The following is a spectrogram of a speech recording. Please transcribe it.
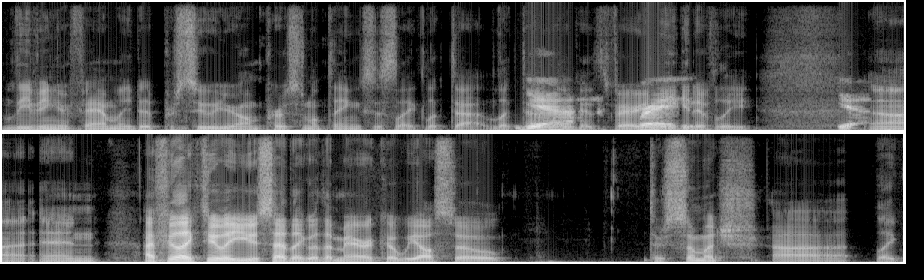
leaving your family to pursue your own personal things is like looked at looked at Yeah, like it's very right. negatively Yeah. uh, and i feel like too like you said like with america we also there's so much uh like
